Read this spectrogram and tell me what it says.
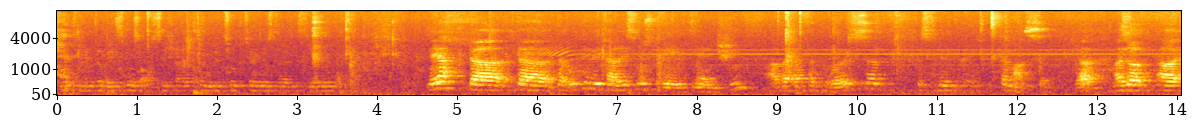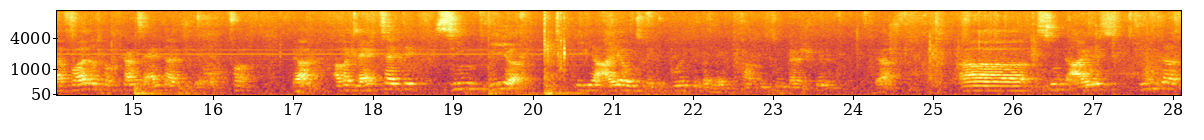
Utilitarismus auf sich hat in Bezug zur Industrialisierung. Naja, der, der, der Utilitarismus quält Menschen, aber er vergrößert das Glück der Masse. Also äh, er fordert doch ganz eindeutige Opfer. Ja? Aber gleichzeitig sind wir, die wir alle unsere Geburt überlebt haben zum Beispiel, ja? äh, sind alles Kinder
